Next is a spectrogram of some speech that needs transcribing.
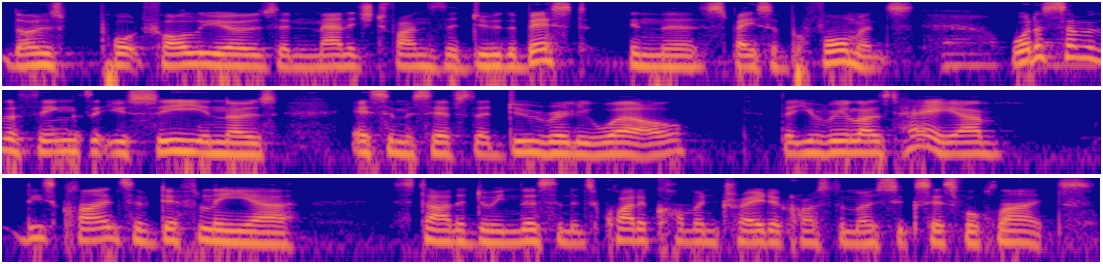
those portfolios and managed funds that do the best in the space of performance. What are some of the things that you see in those SMSFs that do really well that you've realized, hey, um, these clients have definitely uh, started doing this, and it's quite a common trait across the most successful clients?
